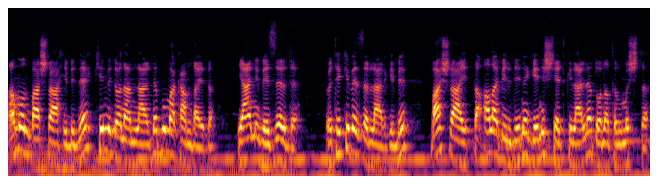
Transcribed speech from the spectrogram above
Amon başrahibi de kimi dönemlerde bu makamdaydı. Yani vezirdi. Öteki vezirler gibi başrahip de alabildiğine geniş yetkilerle donatılmıştı.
